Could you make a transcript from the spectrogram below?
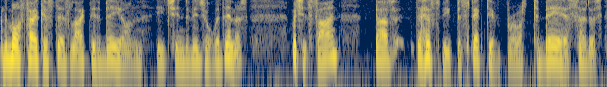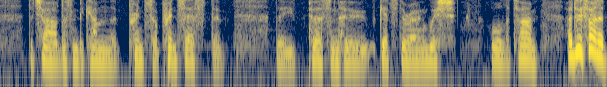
the more focused there's likely to be on each individual within it, which is fine. But there has to be perspective brought to bear so that the child doesn't become the prince or princess, the the person who gets their own wish all the time. I do find it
